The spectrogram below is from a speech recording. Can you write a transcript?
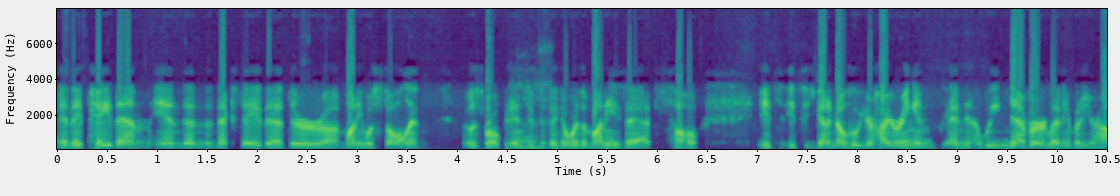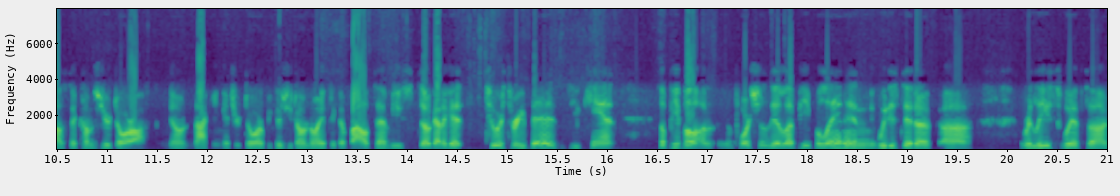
and they pay them, and then the next day that their uh, money was stolen, it was broken into because they know where the money's at. So it's it's you got to know who you're hiring, and and we never let anybody in your house that comes to your door off, you know, knocking at your door because you don't know anything about them. You still got to get two or three bids. You can't. So people, unfortunately, they let people in, and we just did a uh, release with uh,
